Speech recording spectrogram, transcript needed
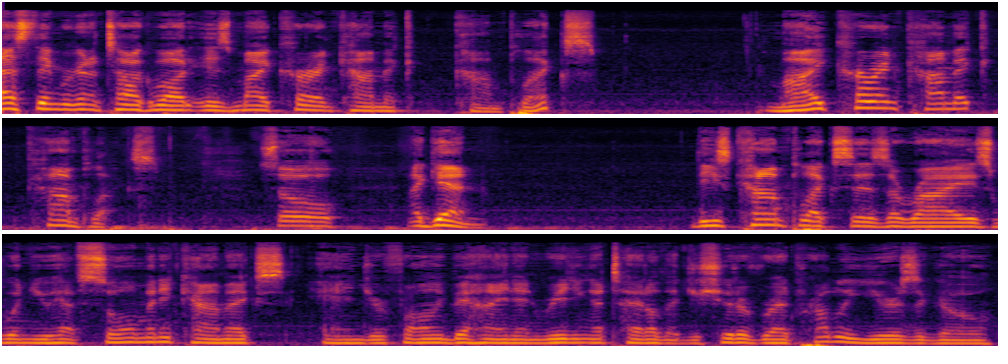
Last thing we're going to talk about is my current comic complex. My current comic complex. So, again, these complexes arise when you have so many comics and you're falling behind and reading a title that you should have read probably years ago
